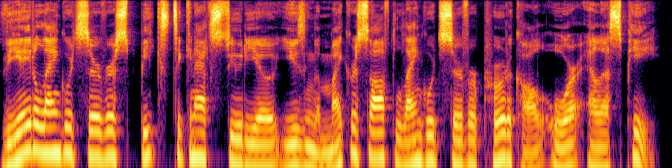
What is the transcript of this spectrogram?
The Ada language server speaks to GNAT Studio using the Microsoft Language Server Protocol, or LSP.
